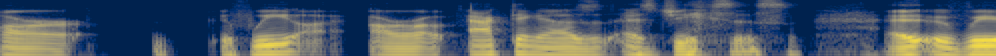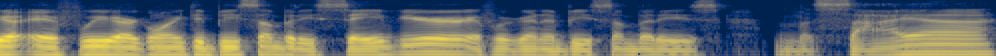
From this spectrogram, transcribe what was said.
are if we are acting as as Jesus, if we if we are going to be somebody's savior, if we're going to be somebody's Messiah,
